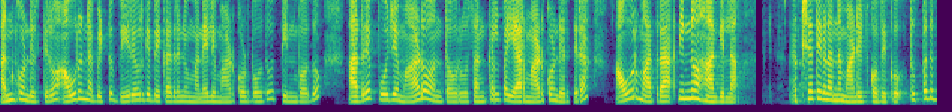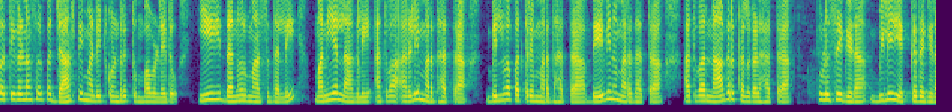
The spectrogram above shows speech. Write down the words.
ಅನ್ಕೊಂಡಿರ್ತೀರೋ ಅವ್ರನ್ನ ಬಿಟ್ಟು ಬೇರೆಯವ್ರಿಗೆ ಬೇಕಾದ್ರೆ ನೀವು ಮನೇಲಿ ಮಾಡ್ಕೊಡ್ಬೋದು, ತಿನ್ಬೋದು. ಆದ್ರೆ ಪೂಜೆ ಮಾಡೋ ಅಂಥವ್ರು, ಸಂಕಲ್ಪ ಯಾರು ಮಾಡ್ಕೊಂಡಿರ್ತೀರಾ, ಅವ್ರು ಮಾತ್ರ ತಿನ್ನೋ ಹಾಗಿಲ್ಲ. ಅಕ್ಷತೆಗಳನ್ನ ಮಾಡಿಟ್ಕೋಬೇಕು. ತುಪ್ಪದ ಬತ್ತಿಗಳನ್ನ ಸ್ವಲ್ಪ ಜಾಸ್ತಿ ಮಾಡಿಟ್ಕೊಂಡ್ರೆ ತುಂಬಾ ಒಳ್ಳೇದು. ಈ ಧನುರ್ಮಾಸದಲ್ಲಿ ಮನೆಯಲ್ಲಾಗ್ಲಿ ಅಥವಾ ಅರಳಿ ಮರದ ಹತ್ರ, ಬಿಲ್ವಪತ್ರೆ ಮರದ ಹತ್ರ, ಬೇವಿನ ಮರದ ಹತ್ರ ಅಥವಾ ನಾಗರ ಕಲ್ಗಳ ಹತ್ರ ತುಳಸಿ ಗಿಡ, ಬಿಳಿ ಎಕ್ಕದ ಗಿಡ,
